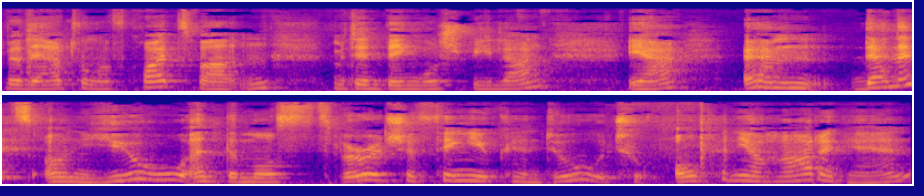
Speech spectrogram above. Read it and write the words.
Bewertung auf Kreuzfahrten mit den Bingo-Spielern, ja, um, ähm, then it's on you and the most spiritual thing you can do to open your heart again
